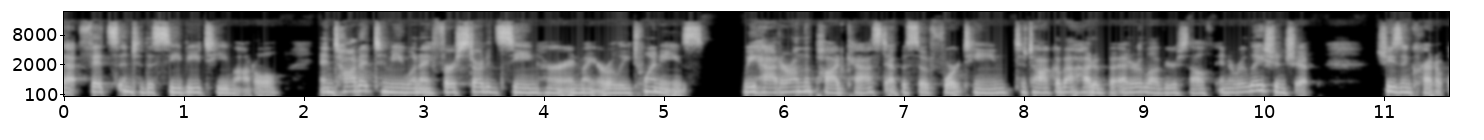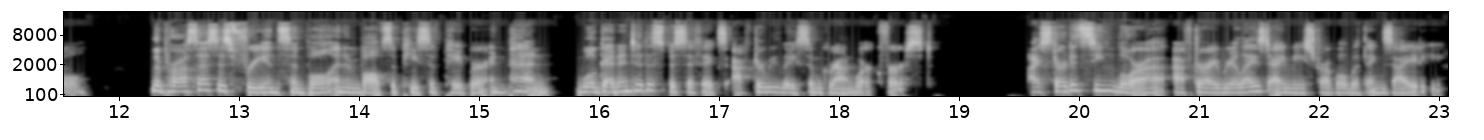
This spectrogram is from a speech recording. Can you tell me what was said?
that fits into the CBT model and taught it to me when I first started seeing her in my early 20s. We had her on the podcast, episode 14, to talk about how to better love yourself in a relationship. She's incredible. The process is free and simple and involves a piece of paper and pen. We'll get into the specifics after we lay some groundwork first. I started seeing Laura after I realized I may struggle with anxiety.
